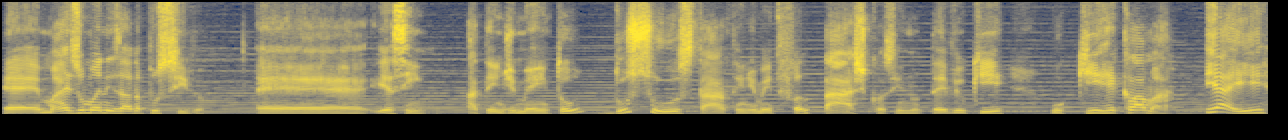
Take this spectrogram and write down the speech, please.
É, mais humanizada possível. É, e assim, atendimento do SUS, tá? Atendimento fantástico, assim, não teve o que, o que reclamar. E aí,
